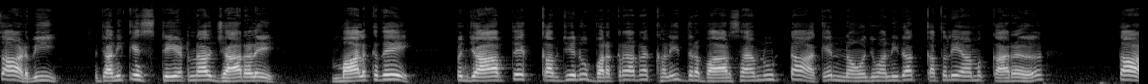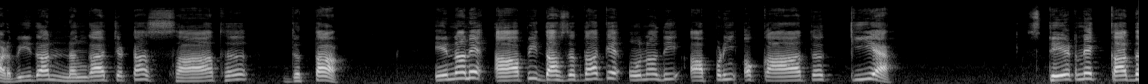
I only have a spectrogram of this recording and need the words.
ਧਾੜਵੀ ਯਾਨੀ ਕਿ ਸਟੇਟ ਨਾਲ ਜਾ ਰਲੇ। ਮਾਲਕ ਦੇ ਪੰਜਾਬ ਤੇ ਕਬਜ਼ੇ ਨੂੰ ਬਰਕਰਾਰ ਰੱਖਣ ਲਈ ਦਰਬਾਰ ਸਾਹਿਬ ਨੂੰ ਢਾਹ ਕੇ ਨੌਜਵਾਨੀ ਦਾ ਕਤਲੇਆਮ ਕਰ ਧਾੜਵੀ ਦਾ ਨੰਗਾ ਚਿੱਟਾ ਸਾਥ ਦਿੱਤਾ। ਇਹਨਾਂ ਨੇ ਆਪ ਹੀ ਦੱਸ ਦਿੱਤਾ ਕਿ ਉਹਨਾਂ ਦੀ ਆਪਣੀ ਔਕਾਤ ਕੀ ਹੈ? ਸਟੇਟ ਨੇ ਕਦ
